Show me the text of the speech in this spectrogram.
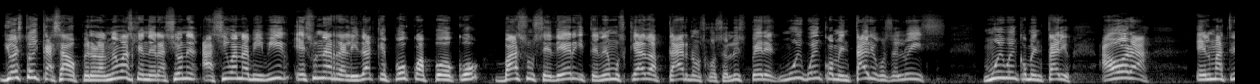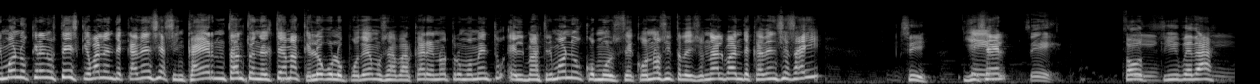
Yo estoy casado, pero las nuevas generaciones así van a vivir. Es una realidad que poco a poco va a suceder y tenemos que adaptarnos, José Luis Pérez. Muy buen comentario, José Luis. Muy buen comentario. Ahora, el matrimonio, ¿creen ustedes que van en decadencia sin caer tanto en el tema que luego lo podemos abarcar en otro momento? ¿El matrimonio, como se conoce tradicional, va en decadencias ahí? Sí. Giselle, Sí. todo, Sí. sí, ¿verdad? Sí.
